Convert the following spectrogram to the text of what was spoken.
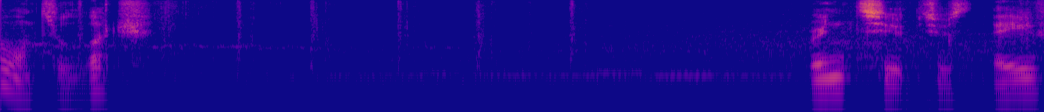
I want to look. Green to to save.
